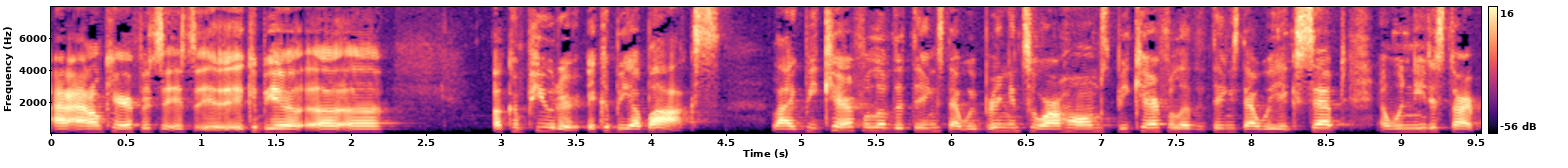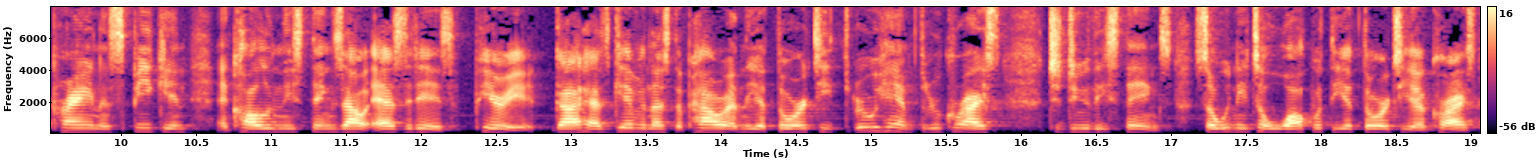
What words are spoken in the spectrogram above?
I, I don't care if it's it's it could be a, a a computer. It could be a box. Like, be careful of the things that we bring into our homes. Be careful of the things that we accept. And we need to start praying and speaking and calling these things out as it is, period. God has given us the power and the authority through Him, through Christ, to do these things. So we need to walk with the authority of Christ.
